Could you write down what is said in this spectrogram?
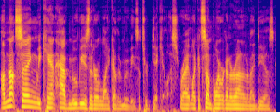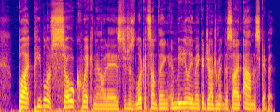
I'm not saying we can't have movies that are like other movies. It's ridiculous, right? Like at some point we're going to run out of ideas. But people are so quick nowadays to just look at something, immediately make a judgment, and decide, ah, I'm going to skip it.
